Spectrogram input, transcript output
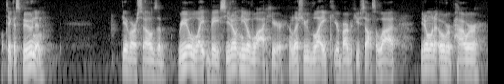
We'll take a spoon and give ourselves a Real light base. You don't need a lot here. Unless you like your barbecue sauce a lot, you don't want to overpower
